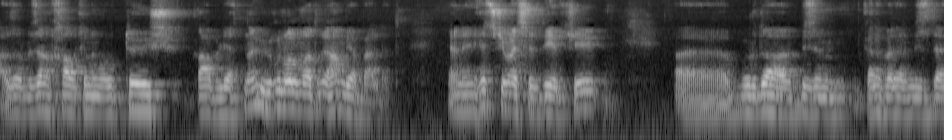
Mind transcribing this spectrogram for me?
Azərbaycan xalqının o döyüş qabiliyyətinə uyğun olmadığı hamıya bəllidir. Yəni heç kimə sir deyil ki, burada bizim qələbələrimizdə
